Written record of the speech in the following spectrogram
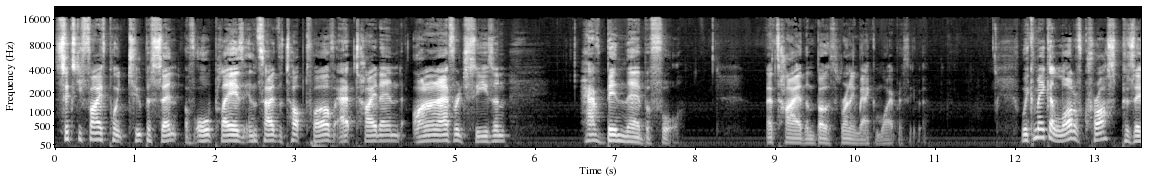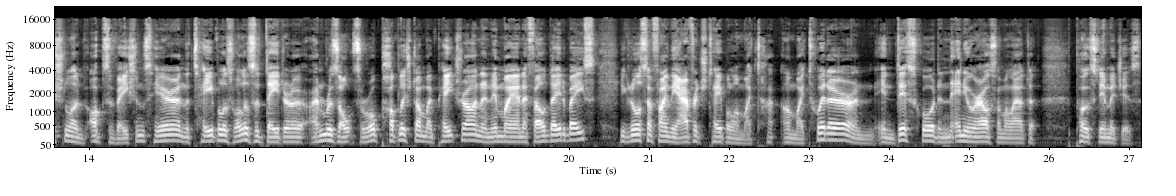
65.2% of all players inside the top 12 at tight end on an average season have been there before. That's higher than both running back and wide receiver. We can make a lot of cross positional observations here, and the table, as well as the data and results, are all published on my Patreon and in my NFL database. You can also find the average table on my t- on my Twitter and in Discord and anywhere else I'm allowed to post images.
